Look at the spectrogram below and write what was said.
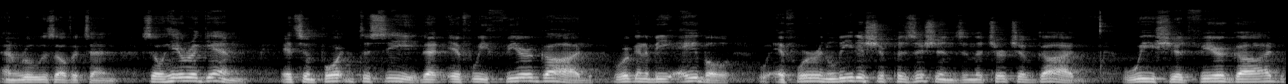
and rulers over ten. So here again, it's important to see that if we fear God, we're going to be able, if we're in leadership positions in the church of God, we should fear God.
